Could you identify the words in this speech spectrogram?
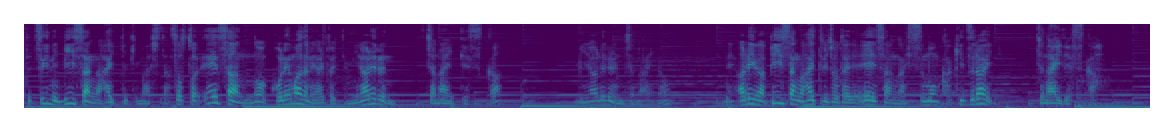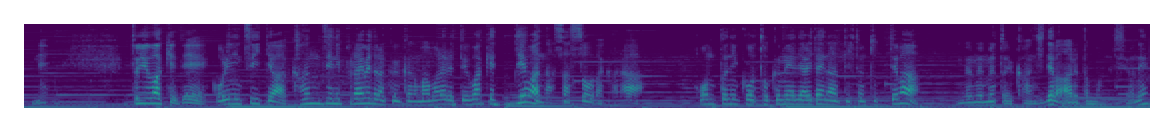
で、次に B さんが入ってきました。そうすると A さんのこれまでのやり取りって見られるんじゃないですか？見られるんじゃないの？ね、あるいは B さんが入ってる状態で A さんが質問書きづらいじゃないですか。ね。というわけで、これについては完全にプライベートな空間が守られるというわけではなさそうだから、本当にこう匿名でやりたいなって人にとっては、ムムムという感じではあると思うんですよね。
